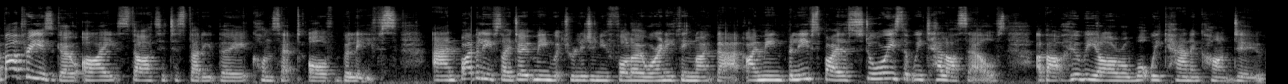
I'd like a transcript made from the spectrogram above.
About three years ago, I started to study the concept of beliefs. And by beliefs, I don't mean which religion you follow or anything like that. I mean beliefs by the stories that we tell ourselves about who we are or what we can and can't do.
